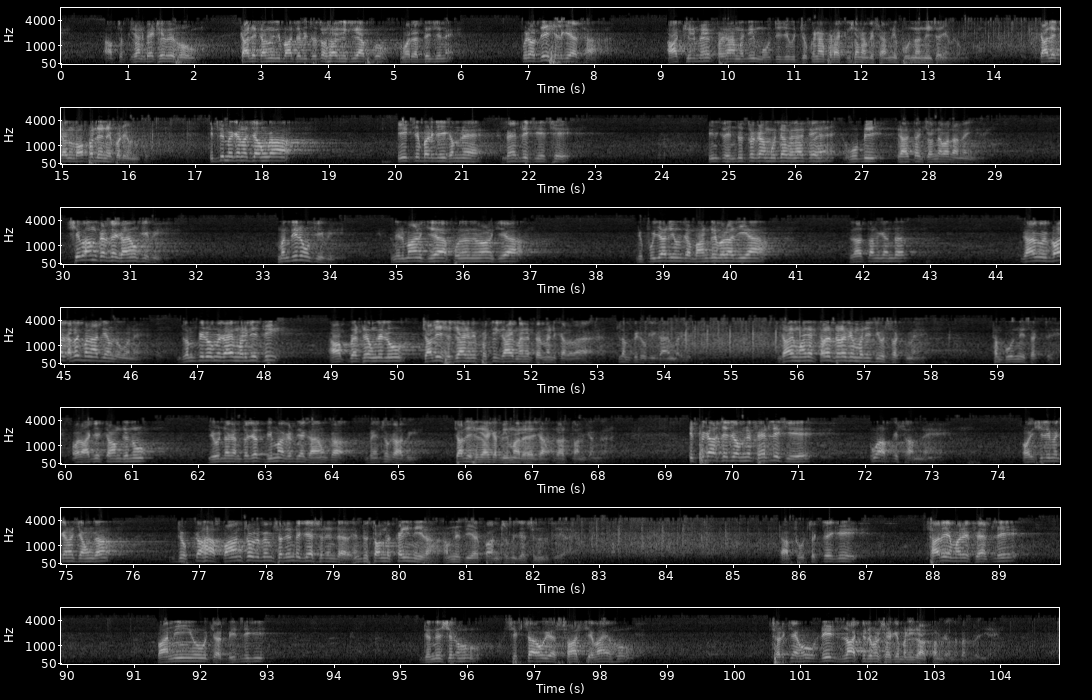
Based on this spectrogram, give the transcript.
आप सब किसान बैठे हुए हो। काले कानून की बात अभी दो दो साल नहीं किया आपको, हमारे अध्यक्ष जी ने। पूरा देश हिल गया था। आखिर में प्रधानमंत्री मोदी जी को झुकना पड़ा किसानों के सामने, भूलना नहीं चाहिए हम लोगों को। काले कानून वापस लेने पड़े उनको। इसलिए मैं कहना चाहूँगा एक से बढ़ के एक हमने फैसले किए थे। इनके हिंदुत्व का मुद्दा बनाते हैं, वो भी राजस्थान चलने वाला नहीं है। सेवा हम करते गायों की भी, मंदिरों की भी। निर्माण किया, पुनर्निर्माण किया, जो पुजारी उनका मानदेय बढ़ा दिया, राजस्थान के अंदर। गाय का विभाग अलग बना दिया हम लोगों ने। लंपी रोग में गाय मर गई थी आप बैठे होंगे लोग, चालीस हज़ार रुपये प्रति गाय मैंने पेमेंट करवाया है। लंपी रोग गाय मर गई। गाय माता तरह तरह के मरी थी उस वक्त में। हम बोल नहीं सकते। और आगे काम दिनों, योजना के अंतर्गत बीमा कर दिया गायों का, भैंसों का भी। चालीस हज़ार का बीमा रहेगा राजस्थान के अंदर। इस प्रकार से जो हमने फैसले किए, वो आपके सामने हैं। और इसलिए मैं कहना चाहूँगा जो कहा, पाँच सौ रुपये में सिलेंडर गैस सिलेंडर हिंदुस्तान में कहीं नहीं रहा। हमने दिया है पाँच सौ रुपये गैस सिलेंडर दिया है। तो आप सोच सकते हैं कि सारे हमारे फैसले पानी हो चाहे बिजली की जनरेशन हो, शिक्षा हो या स्वास्थ्य सेवाएँ हो, सड़कें हो, डेढ़ लाख किलोमीटर सड़कें मनी राजस्थान के अंदर बन रही है।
